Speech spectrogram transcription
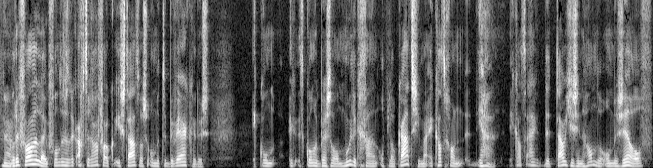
Ja. Wat ik vooral heel leuk vond, is dat ik achteraf ook in staat was om het te bewerken. Dus ik kon, het kon ook best wel moeilijk gaan op locatie. Maar ik had gewoon, ja, ik had eigenlijk de touwtjes in handen om mezelf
